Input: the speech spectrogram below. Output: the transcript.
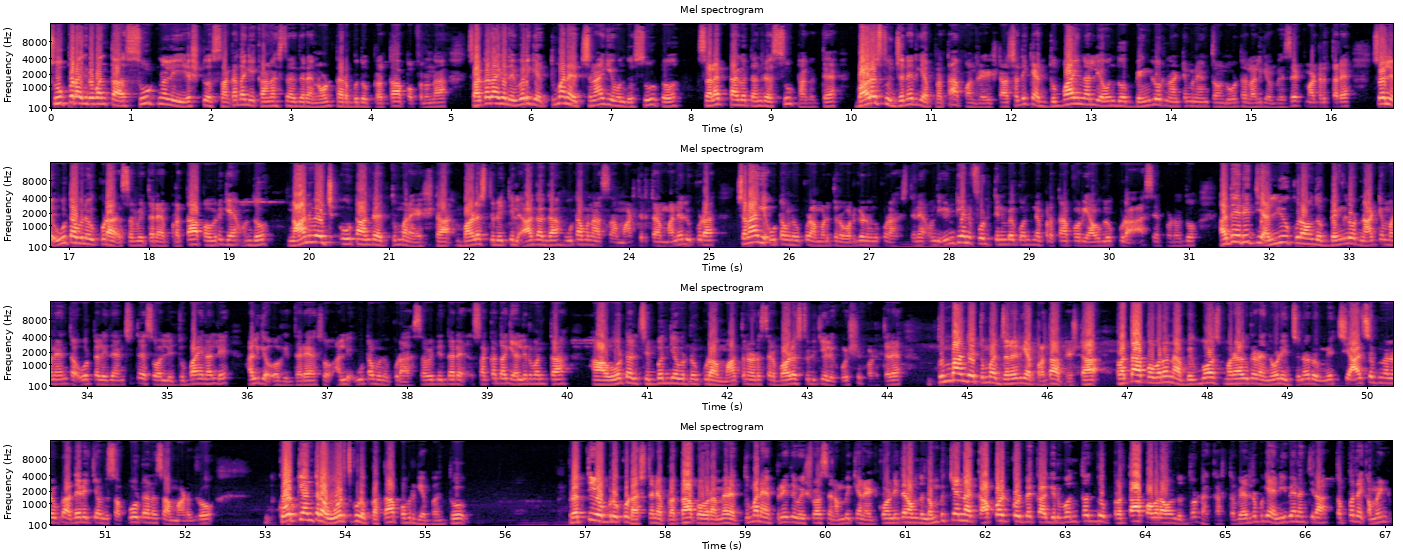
Super ಆಗಿರುವಂತ ಸೂಟ್ನಲ್ಲಿ ಎಷ್ಟು ಸಖತ್ತಾಗಿ ಕಾಣಿಸ್ತಾ ಇದ್ದಾರೆ ನೋಡ್ತಾ ಇರಬಹುದು ಪ್ರತಾಪ್ ಅವರನ್ನ. ಸಖತ್ತಾಗಿದೆ, ಇವರಿಗೆ ತುಂಬಾನೇ ಚೆನ್ನಾಗಿ ಒಂದು ಸೂಟ್ ಸೆಲೆಕ್ಟ್ ಆಗುತ್ತೆ ಅಂದ್ರೆ ಸೂಟ್ ಆಗುತ್ತೆ. ಬಹಳಷ್ಟು ಜನರಿಗೆ ಪ್ರತಾಪ್ ಅಂದ್ರೆ ಇಷ್ಟ. ಸದ್ಯಕ್ಕೆ ದುಬೈನಲ್ಲಿ ಒಂದು ಬೆಂಗಳೂರು ಮನೆ ಅಂತ ಒಂದು ಹೋಟೆಲ್ ಅಲ್ಲಿಗೆ ವಿಸಿಟ್ ಮಾಡಿರ್ತಾರೆ. ಸೊ ಅಲ್ಲಿ ಊಟವನ್ನು ಕೂಡ ಸವಿತಾರೆ. ಪ್ರತಾಪ್ ಅವರಿಗೆ ಒಂದು ನಾನ್ ವೆಜ್ ಊಟ ಅಂದ್ರೆ ತುಂಬಾನೇ ಇಷ್ಟ. ಬಹಳಷ್ಟು ರೀತಿಯಲ್ಲಿ ಆಗಾಗ ಊಟವನ್ನ ಸಹ ಮಾಡ್ತಿರ್ತಾರೆ. ಮನೇಲೂ ಕೂಡ ಚೆನ್ನಾಗಿ ಊಟವನ್ನು ಕೂಡ ಮಾಡಿದ್ರು ಹೊರಗಡೆನೂ ಕೂಡ ಅಷ್ಟೇನೆ ಒಂದು ಇಂಡಿಯನ್ ಫುಡ್ ತಿನ್ಬೇಕು ಅಂತಾನೆ ಪ್ರತಾಪ್ ಅವ್ರು ಯಾವಾಗ್ಲೂ ಕೂಡ ಆಸೆ ಪಡೋದು. ಅದೇ ರೀತಿ ಅಲ್ಲಿಯೂ ಕೂಡ ಒಂದು ಬೆಂಗಳೂರು ನಾಟ್ಯ ಮನೆ ಅಂತ ಹೋಟೆಲ್ ಇದೆ ಅನ್ಸುತ್ತೆ. ಸೊ ಅಲ್ಲಿ ದುಬೈನಲ್ಲಿ ಅಲ್ಲಿಗೆ ಹೋಗಿದ್ದಾರೆ. ಸೊ ಅಲ್ಲಿ ಊಟವನ್ನು ಕೂಡ ಸವಿದಿದ್ದಾರೆ. ಸಖತ್ತಾಗಿ ಅಲ್ಲಿರುವಂತ, ಆ ಹೋಟೆಲ್ ಸಿಬ್ಬಂದಿಯವರನ್ನು ಕೂಡ ಮಾತನಾಡಿಸ್ತಾರೆ. ಬಹಳಷ್ಟು ರೀತಿಯಲ್ಲಿ ಖುಷಿ ಪಡ್ತಾರೆ. ತುಂಬಾ ಅಂದ್ರೆ ತುಂಬಾ ಜನರಿಗೆ ಪ್ರತಾಪ್ ಇಷ್ಟ. ಪ್ರತಾಪ್ ಅವರನ್ನ ಬಿಗ್ ಬಾಸ್ ಮನೆಯೊಳಗಡೆ ನೋಡಿ ಜನರು ಮೆಚ್ಚಿ, ಆಚೆ ಕೂಡ ಅದೇ ರೀತಿಯ ಒಂದು ಸಪೋರ್ಟ್ ಅನ್ನು ಸಹ ಮಾಡಿದ್ರು. ಕೋಟ್ಯಾಂತರ ಓಟ್ಸ್ಗಳು ಪ್ರತಾಪ್ ಅವರಿಗೆ ಬಂತು. ಪ್ರತಿಯೊಬ್ರು ಕೂಡ ಅಷ್ಟೇನೆ ಪ್ರತಾಪ್ ಅವರ ಮೇಲೆ ತುಂಬಾನೇ ಪ್ರೀತಿ, ವಿಶ್ವಾಸ, ನಂಬಿಕೆಯನ್ನ ಇಟ್ಕೊಂಡಿದ್ದಾರೆ. ಒಂದು ನಂಬಿಕೆಯನ್ನ ಕಾಪಾಡ್ಕೊಳ್ಬೇಕಾಗಿರುವಂತದ್ದು ಪ್ರತಾಪ್ ಅವರ ಒಂದು ದೊಡ್ಡ ಕರ್ತವ್ಯ. ಅದ್ರ ಬಗ್ಗೆ ನೀವೇನಂತೀರಾ? ತಪ್ಪದೆ ಕಮೆಂಟ್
